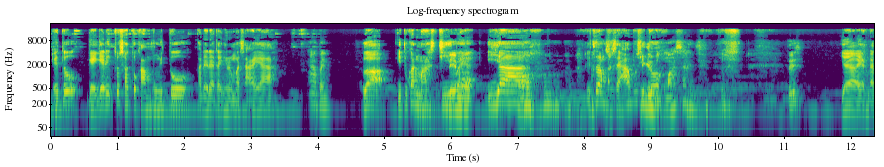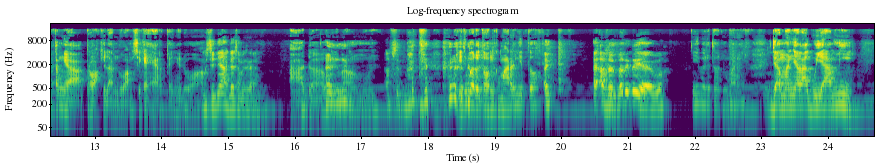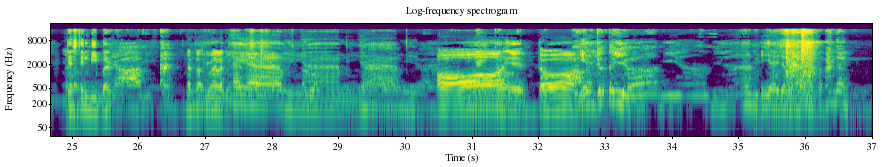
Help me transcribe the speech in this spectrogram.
Itu geger itu satu kampung itu pada datangin rumah saya. ngapain Lah, itu kan masjid Demo. banyak. Iya. oh Itu langsung saya hapus itu. digerbek masa terus Ya yang datang ya perwakilan doang sih kayak RT-nya doang. masjidnya ada sampai sekarang Ada udah dibangun. absurd banget itu baru tahun kemarin itu. eh, eh absurd banget itu ya bu Iya baru tahun kemarin. Zamannya lagu Yami. Nggak Justin Bieber. nggak tau gimana lagunya Yami, Yami, Yami. oh Iya, itu, Iya, kata ya Mia Mia iya zaman itu. anjay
